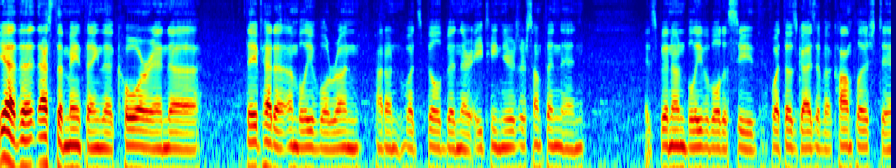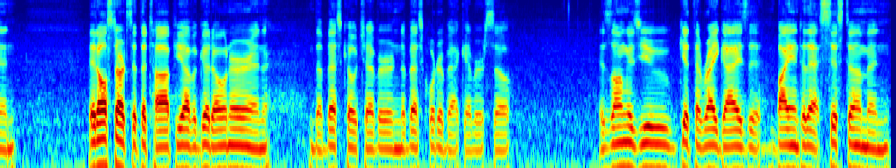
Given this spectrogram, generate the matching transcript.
Yeah, the, that's the main thing, the core, and uh, they've had an unbelievable run. I don't know what's Bill been there 18 years or something, and it's been unbelievable to see what those guys have accomplished and it all starts at the top. You have a good owner and the best coach ever and the best quarterback ever. So as long as you get the right guys that buy into that system and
